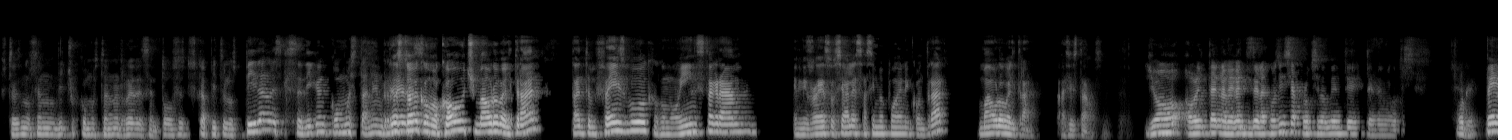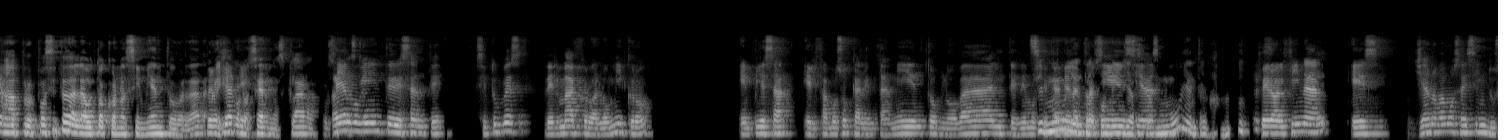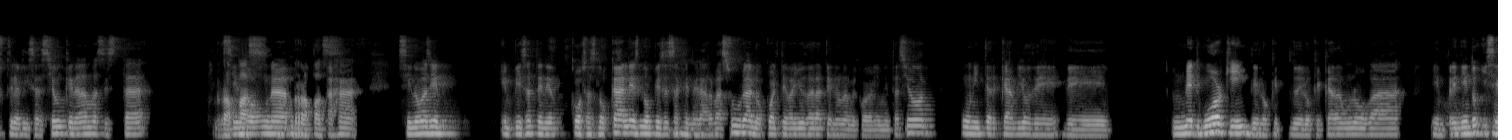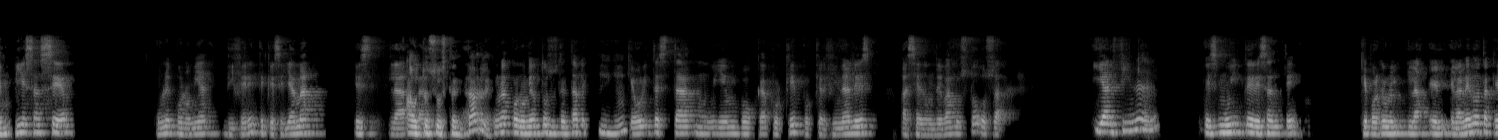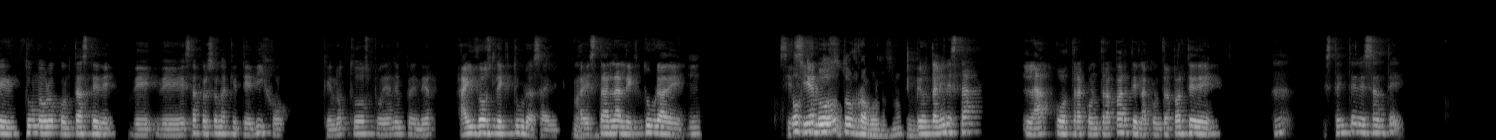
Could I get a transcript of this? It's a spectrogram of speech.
Ustedes nos han dicho cómo están en redes en todos estos capítulos. Pídanles que se digan cómo están en Yo estoy redes. como coach Mauro Beltrán, tanto en Facebook como Instagram, en mis redes sociales, así me pueden encontrar. Mauro Beltrán. Así estamos. Yo ahorita en Navegantes de la Conciencia próximamente tendremos noticias. Pero A propósito del autoconocimiento, ¿verdad? Pero Hay que conocernos, claro. hay algo bien interesante. Si tú ves del macro a lo micro, empieza el famoso calentamiento global y tenemos Sí, que muy cambiar la entre comillas, conciencia, pero muy entre comillas. pero al final es, ya no vamos a esa industrialización que nada más está siendo una, rapaz. ajá, sino más bien empieza a tener cosas locales, no empiezas a generar basura, lo cual te va a ayudar a tener una mejor alimentación, un intercambio de, de un networking de lo que, de lo que cada uno va emprendiendo y se empieza a hacer una economía diferente que se llama es la, Autosustentable. una economía autosustentable que ahorita está muy en boca. ¿Por qué? Porque al final es hacia donde vamos todos. O sea, y al final es muy interesante que, por ejemplo, la, el, el anécdota que tú, Mauro, contaste de, de, de esta persona que te dijo que no todos podían emprender, hay dos lecturas ahí. Ahí está la lectura de, si es cierto, dos, dos rabones, ¿no? pero también está la otra contraparte, la contraparte de, "Ah, está interesante,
